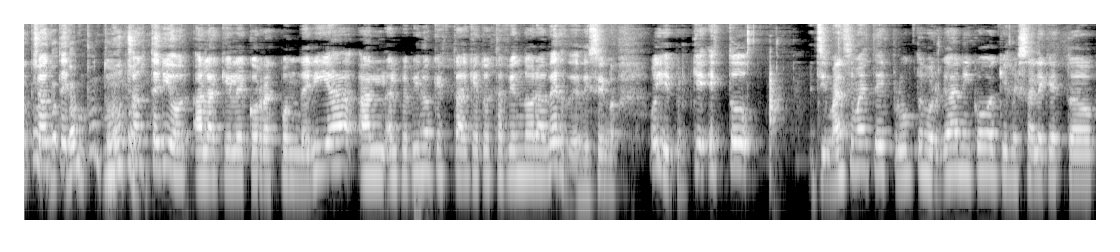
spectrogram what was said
mucho, punto, ante- buen punto, buen mucho anterior a la que le correspondería al, al pepino que está que tú estás viendo ahora verde, diciendo, oye, ¿por qué esto, si más encima este producto es orgánico, aquí me sale que esto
